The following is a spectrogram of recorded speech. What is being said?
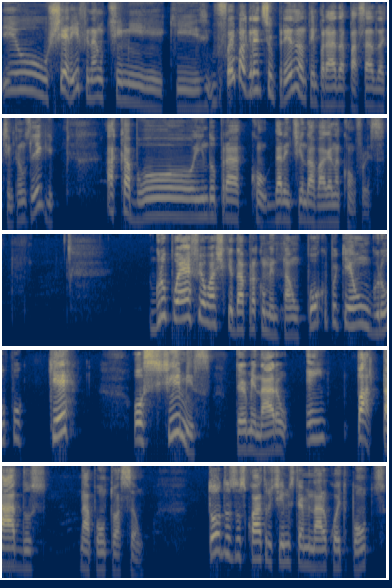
E o Sheriff, né, um time que foi uma grande surpresa na temporada passada da Champions League, acabou indo para garantindo a vaga na Conference. Grupo F eu acho que dá para comentar um pouco porque é um grupo que os times terminaram empatados na pontuação. Todos os quatro times terminaram com oito pontos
